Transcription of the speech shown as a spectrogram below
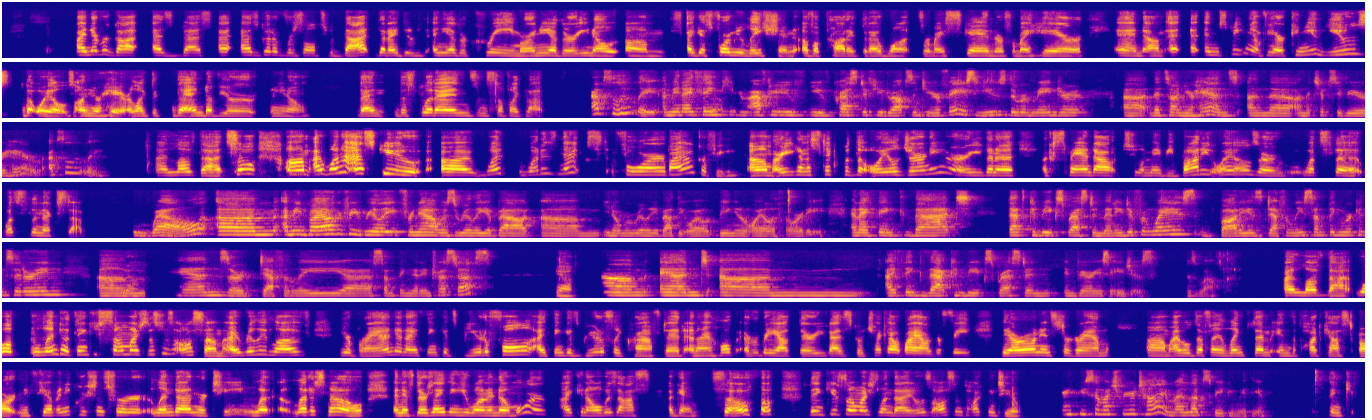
I never got as best as good of results with that that I did with any other cream or any other, you know, um, I guess formulation of a product that I want for my skin or for my hair. And um, and, speaking of hair, can you use the oils on your hair, like the, the end of your, you know, then the split ends and stuff like that? Absolutely. I mean, I think yeah. you know after you've you've pressed a few drops into your face, use the remainder uh, that's on your hands on the on the tips of your hair. Absolutely. I love that. So, um, I want to ask you, uh, what what is next for biography? Um, are you going to stick with the oil journey, or are you going to expand out to maybe body oils, or what's the what's the next step? Well, um, I mean, biography really, for now, is really about, um, you know, we're really about the oil being an oil authority, and I think that that could be expressed in many different ways. Body is definitely something we're considering. Um, yeah. Hands are definitely uh, something that interests us. Yeah. Um, and um, I think that can be expressed in in various ages as well. I love that. Well, Linda, thank you so much. This was awesome. I really love your brand and I think it's beautiful. I think it's beautifully crafted. And I hope everybody out there, you guys go check out Biography. They are on Instagram. Um, I will definitely link them in the podcast art. And if you have any questions for Linda and her team, let let us know. And if there's anything you want to know more, I can always ask again. So thank you so much, Linda. It was awesome talking to you. Thank you so much for your time. I love speaking with you. Thank you.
